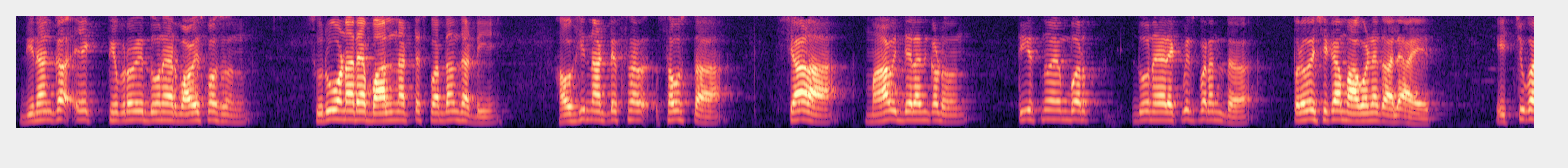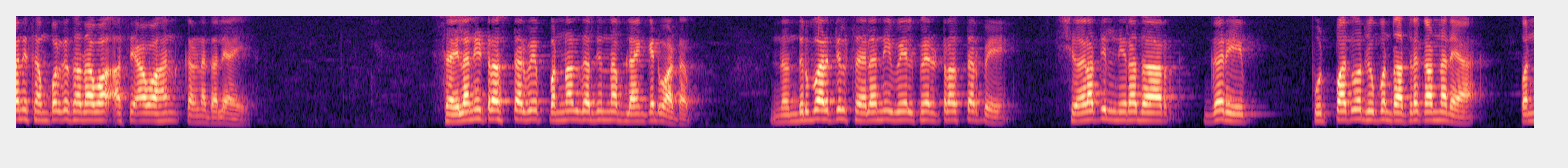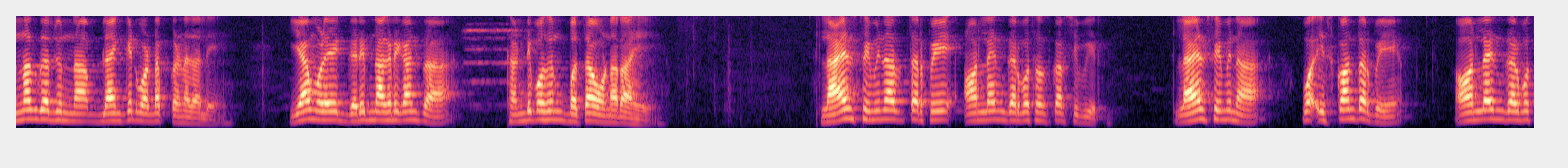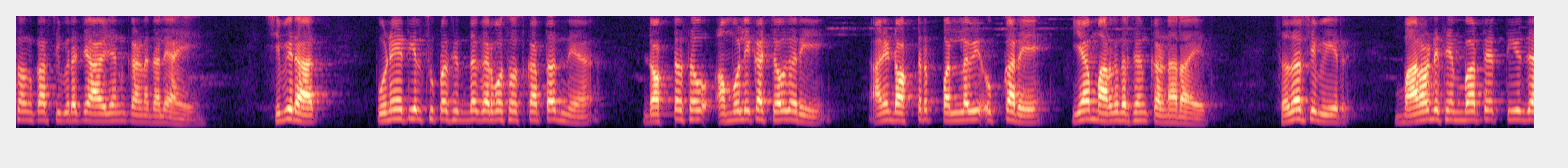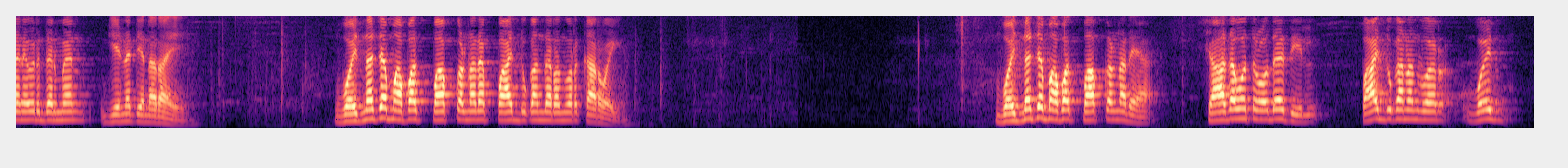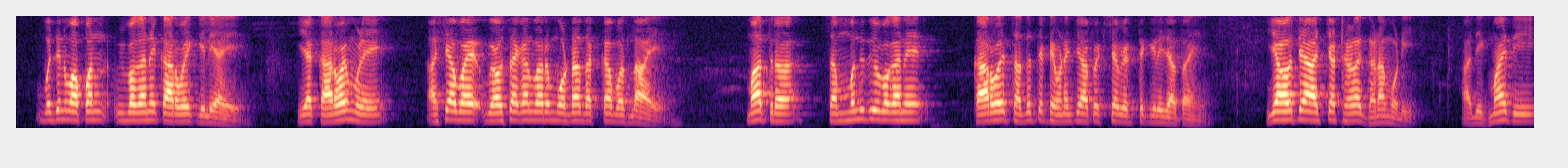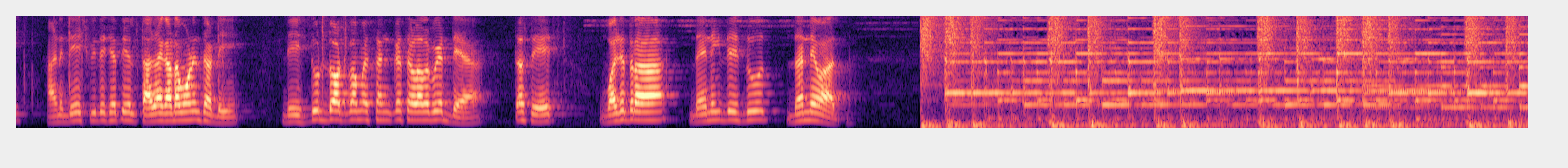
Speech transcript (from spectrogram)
दिनांक एक फेब्रुवारी दोन हजार बावीसपासून सुरू होणाऱ्या बालनाट्य स्पर्धांसाठी हौशी नाट्य संस्था शाळा महाविद्यालयांकडून तीस नोव्हेंबर दोन हजार एकवीसपर्यंत प्रवेशिका मागवण्यात आल्या आहेत. इच्छुकांनी संपर्क साधावा असे आवाहन करण्यात आले आहे. सैलानी ट्रस्टतर्फे पन्नास गरजूंना ब्लँकेट वाटप. नंदुरबारातील सैलानी वेलफेअर ट्रस्टतर्फे शहरातील निराधार गरीब फुटपाथवर झोपून रात्र काढणाऱ्या पन्नास गरजूंना ब्लँकेट वाटप करण्यात आले. यामुळे गरीब नागरिकांचा थंडीपासून बचाव होणार आहे. लायन्स फेमिनातर्फे ऑनलाईन गर्भसंस्कार शिबिर. लायन्स फेमिना व इस्कॉनतर्फे ऑनलाईन गर्भसंस्कार शिबिराचे आयोजन करण्यात आले आहे. शिबिरात पुणे येथील सुप्रसिद्ध गर्भसंस्कार तज्ज्ञ डॉक्टर सौ अमोलिका चौधरी आणि डॉक्टर पल्लवी उपकारे या मार्गदर्शन करणार आहेत. सदर शिबिर बारा डिसेंबर ते तीस जानेवारी दरम्यान घेण्यात येणार आहे. वजनाच्या मापात पाप करणाऱ्या पाच दुकानदारांवर कारवाई. वजनाच्या मापात पाप करणाऱ्या शहादा व तळोदा पाच दुकानांवर वैध वजन वापन विभागाने कारवाई केली आहे. या कारवाईमुळे अशा व्य व्यावसायिकांवर मोठा धक्का बसला आहे. मात्र संबंधित विभागाने कारवाईत सातत्य ठेवण्याची अपेक्षा व्यक्त केली जात आहे. या होत्या आजच्या ठळक घडामोडी. अधिक माहिती आणि देश विदेशातील ताज्या घडामोडींसाठी देशदूत डॉट कॉम या संकेतस्थळाला भेट द्या. तसेच वाजत राहा दैनिक देशदूत. धन्यवाद.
